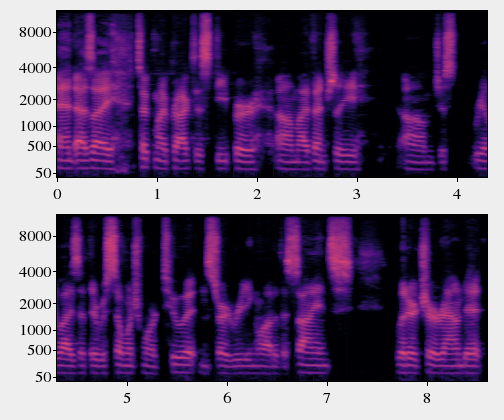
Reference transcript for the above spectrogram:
And as I took my practice deeper, um, I eventually um, just realized that there was so much more to it and started reading a lot of the science literature around it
